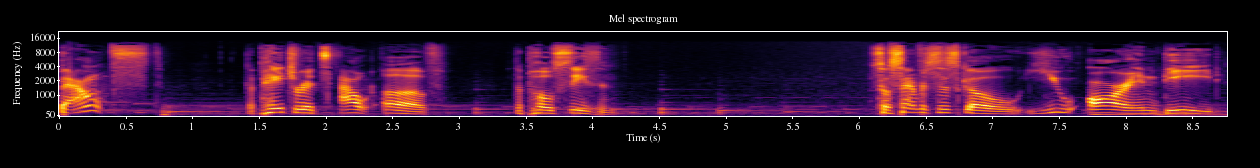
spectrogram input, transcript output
bounced the Patriots out of the postseason. So, San Francisco, you are indeed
